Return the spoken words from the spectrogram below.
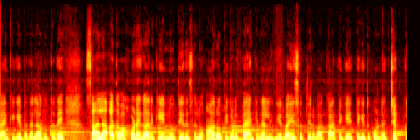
ಬ್ಯಾಂಕಿಗೆ ಬದಲಾಗುತ್ತದೆ. ಸಾಲ ಅಥವಾ ಹೊಣೆಗಾರಿಕೆಯನ್ನು ತೀರಿಸಲು ಆರೋಪಿಗಳು ಬ್ಯಾಂಕಿನಲ್ಲಿ ನಿರ್ವಹಿಸುತ್ತಿರುವ ಖಾತೆಗೆ ತೆಗೆದುಕೊಂಡ ಚೆಕ್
